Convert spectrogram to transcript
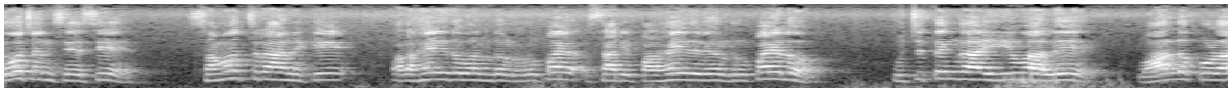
యోచన చేసి సంవత్సరానికి పదహైదు వందల రూపాయలు సారీ పదహైదు వేల రూపాయలు ఉచితంగా ఇవ్వాలి. వాళ్ళు కూడా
